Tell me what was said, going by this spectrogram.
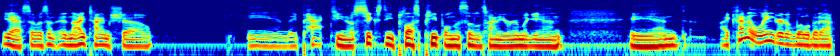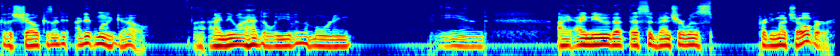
yeah, so it was a, nighttime show and they packed you know 60 plus people in this little tiny room again. And i kind of lingered a little bit after the show because I, did, I didn't want to go. I, I, knew i had to leave in the morning and I, I knew that this adventure was pretty much over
